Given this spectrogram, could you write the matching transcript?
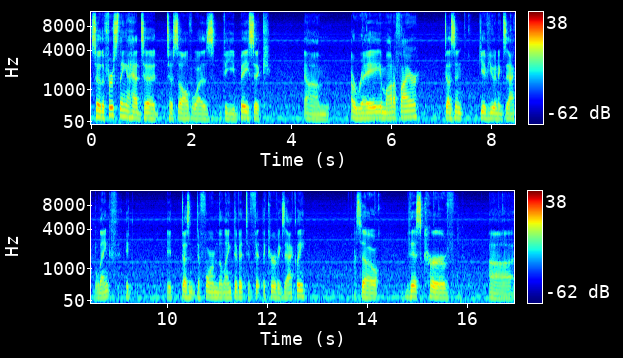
so the first thing I had to, to solve was the basic um, array modifier doesn't give you an exact length. It it doesn't deform the length of it to fit the curve exactly. So this curve uh,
